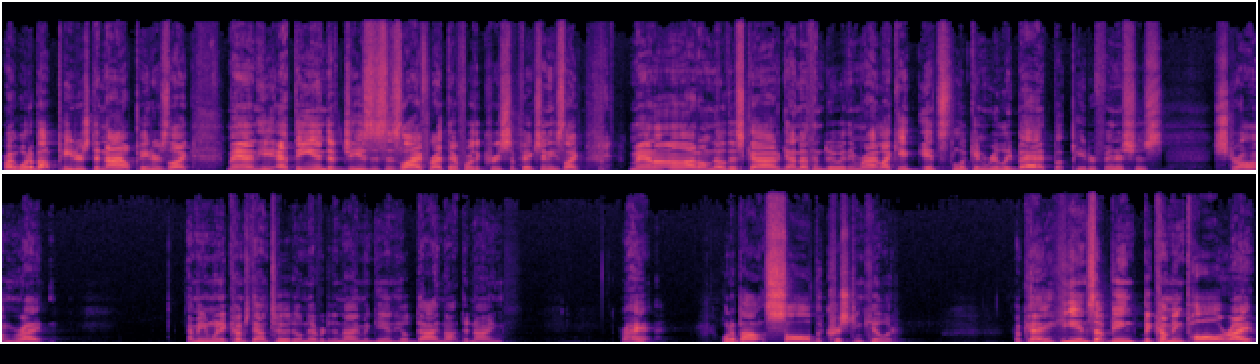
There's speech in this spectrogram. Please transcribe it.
right? What about Peter's denial? Peter's like, man, he at the end of Jesus' life, right there for the crucifixion, he's like, man, uh-uh, I don't know this guy. I got nothing to do with him, right? Like it, it's looking really bad, but Peter finishes strong, right? I mean, when it comes down to it, he'll never deny him again. He'll die not denying, right? What about Saul, the Christian killer? Okay, he ends up being becoming Paul, right?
